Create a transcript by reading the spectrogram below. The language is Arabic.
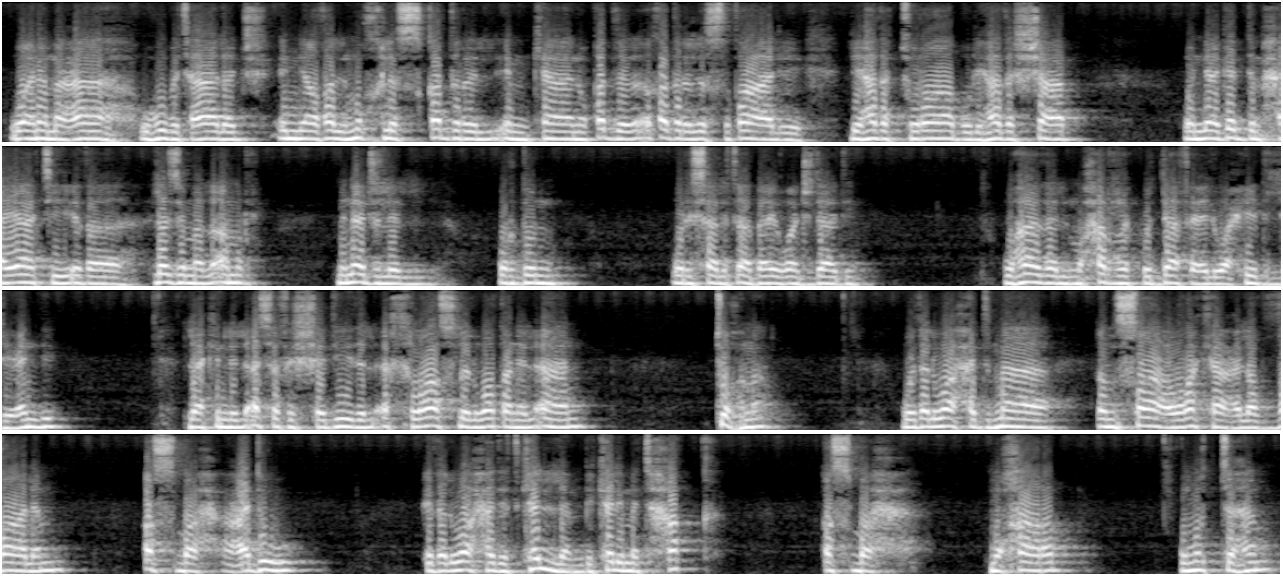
وأنا معاه وهو بتعالج. إني أظل مخلص قدر الإمكان وقدر قدر الاستطاعة لهذا التراب ولهذا الشعب. وإني أقدم حياتي إذا لزم الأمر من أجل الأردن ورسالة آبائي وأجدادي. وهذا المحرك والدافع الوحيد اللي عندي. لكن للأسف الشديد الإخلاص للوطن الآن تهمة وإذا الواحد ما انصاع وركع للظالم أصبح عدو. إذا الواحد يتكلم بكلمة حق أصبح محارب ومتهم.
